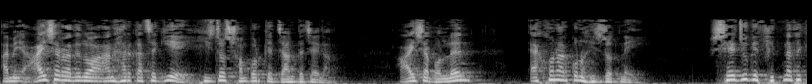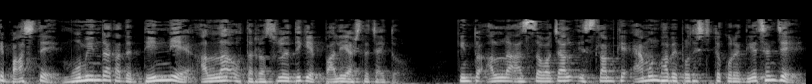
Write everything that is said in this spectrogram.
আমি আয়সা রাদিল আনহার কাছে গিয়ে হিজরত সম্পর্কে জানতে চাইলাম। আয়সা বললেন, এখন আর কোনো হিজরত নেই। সে যুগে ফিতনা থেকে বাঁচতে মুমিনরা তাদের দিন নিয়ে আল্লাহ ও তার রসুলের দিকে পালিয়ে আসতে চাইত। কিন্তু আল্লাহ আজাল ইসলামকে এমনভাবে প্রতিষ্ঠিত করে দিয়েছেন যে,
